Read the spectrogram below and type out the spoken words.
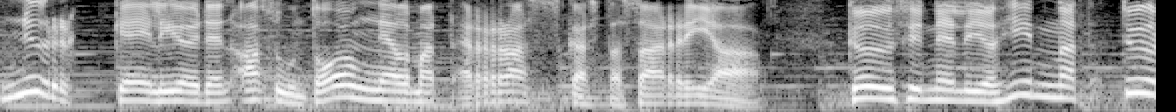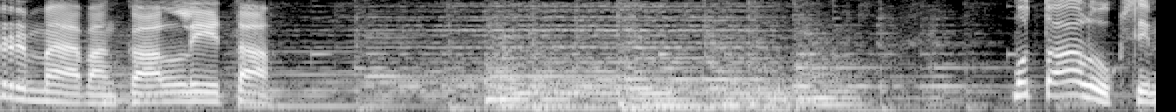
Nyrkkeilijöiden asuntoongelmat raskasta sarjaa. Köysineliöhinnat tyrmäävän kalliita. Mutta aluksi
